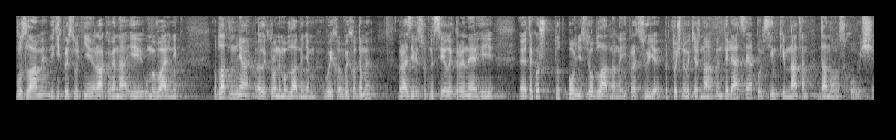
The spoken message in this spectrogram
вузлами, в яких присутні раковина і умивальник, обладнання електронним обладнанням вихо- виходами в разі відсутності електроенергії. Е, Також тут повністю обладнана і працює приточно-витяжна вентиляція по всім кімнатам даного сховища.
